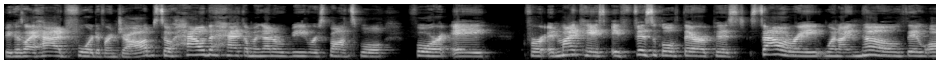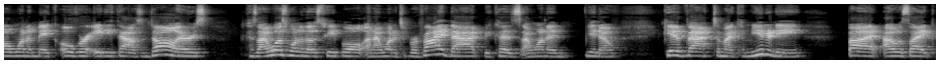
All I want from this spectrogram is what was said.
because I had four different jobs. So, how the heck am I going to be responsible for a for in my case a physical therapist salary when I know they all want to make over $80,000 because I was one of those people and I wanted to provide that because I want to, you know, give back to my community, but I was like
